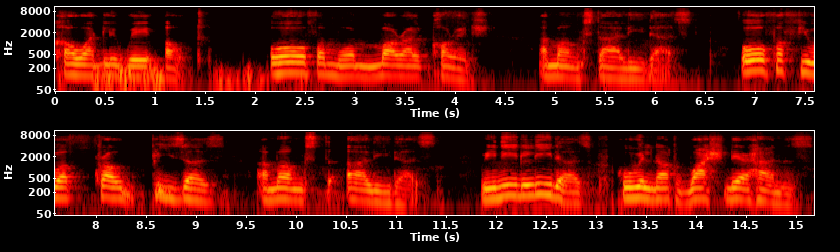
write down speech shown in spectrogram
cowardly way out. Oh, for more moral courage amongst our leaders. Oh, for fewer crowd pleasers amongst our leaders. We need leaders who will not wash their hands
